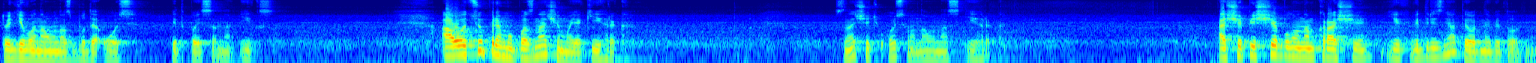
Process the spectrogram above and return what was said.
Тоді вона у нас буде ось підписана X. А оцю пряму позначимо як Y. Значить, ось вона у нас Y. А щоб іще було нам краще їх відрізняти одне від одної,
